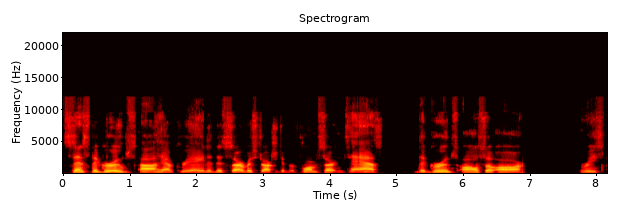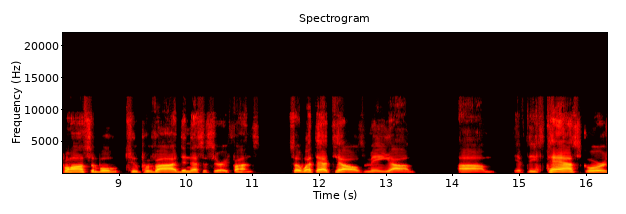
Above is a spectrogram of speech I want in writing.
Since the groups uh, have created the service structure to perform certain tasks, the groups also are responsible to provide the necessary funds. So, what that tells me, um, um, if these tasks are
